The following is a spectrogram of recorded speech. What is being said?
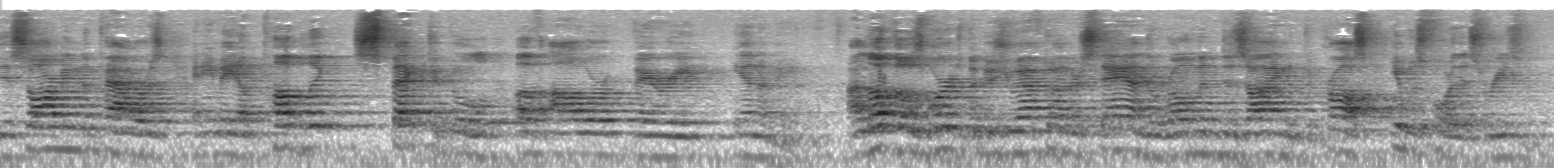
disarming the powers, and he made a public spectacle of our very enemy. I love those words because you have to understand the Roman design of the cross. It was for this reason.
